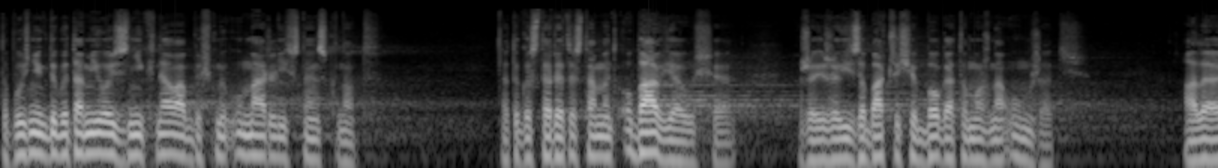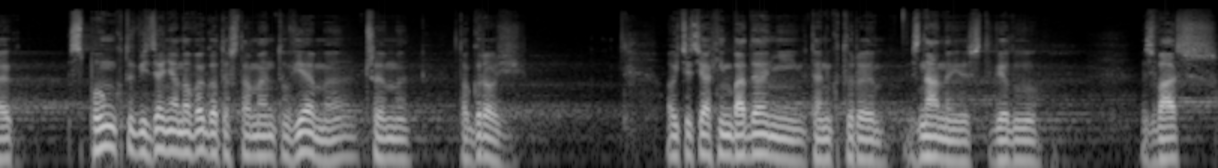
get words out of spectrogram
to później, gdyby ta miłość zniknęła, byśmy umarli z tęsknoty. Dlatego Stary Testament obawiał się, że jeżeli zobaczy się Boga, to można umrzeć ale z punktu widzenia Nowego Testamentu wiemy, czym to grozi. Ojciec Jachim Badeni, ten, który znany jest wielu z Was,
